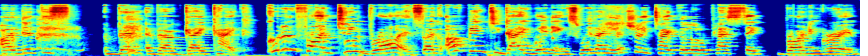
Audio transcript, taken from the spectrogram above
I did this bit about gay cake. Couldn't find two brides. Like I've been to gay weddings where they literally take the little plastic bride and groom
